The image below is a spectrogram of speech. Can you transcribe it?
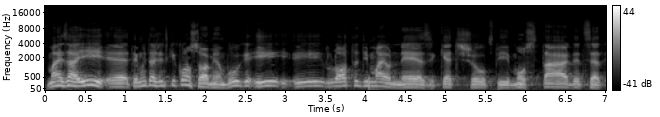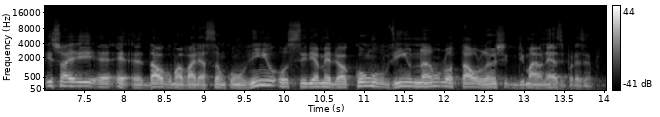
Mas aí é, tem muita gente que consome hambúrguer e, e, lota de maionese, ketchup, mostarda, etc. Isso aí é, é, dá alguma variação com o vinho ou seria melhor com o vinho não lotar o lanche de maionese, por exemplo?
